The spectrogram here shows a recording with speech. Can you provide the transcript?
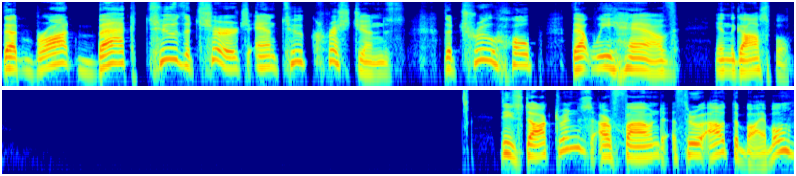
that brought back to the church and to Christians the true hope that we have in the gospel. These doctrines are found throughout the Bible,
